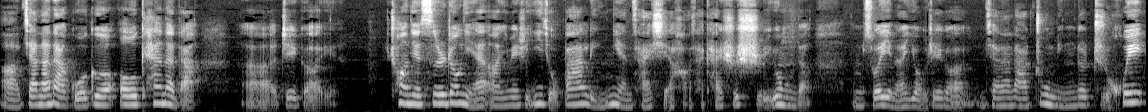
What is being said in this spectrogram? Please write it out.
呃加拿大国歌《O Canada》，呃这个创建四十周年啊，因为是一九八零年才写好才开始使用的，那么所以呢有这个加拿大著名的指挥，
